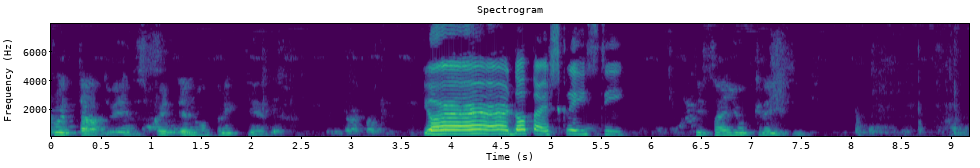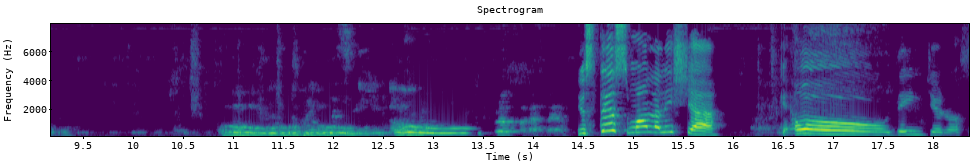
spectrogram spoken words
Coitado eles, perdendo um brinquedo. Your daughter is crazy. Que saiu crazy. You still small, Alicia. Oh, dangerous.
